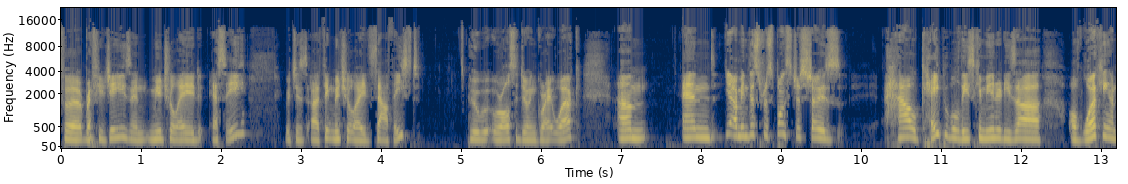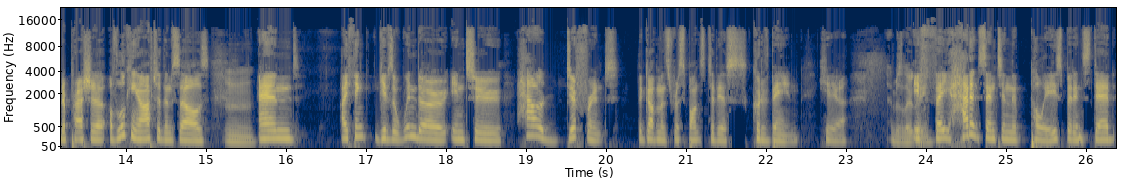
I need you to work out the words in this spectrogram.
for refugees and Mutual Aid SE, which is I think Mutual Aid Southeast, who were also doing great work. Um, and yeah, I mean, this response just shows how capable these communities are of working under pressure, of looking after themselves, mm. and I think gives a window into how different the government's response to this could have been here Absolutely. if they hadn't sent in the police, but instead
